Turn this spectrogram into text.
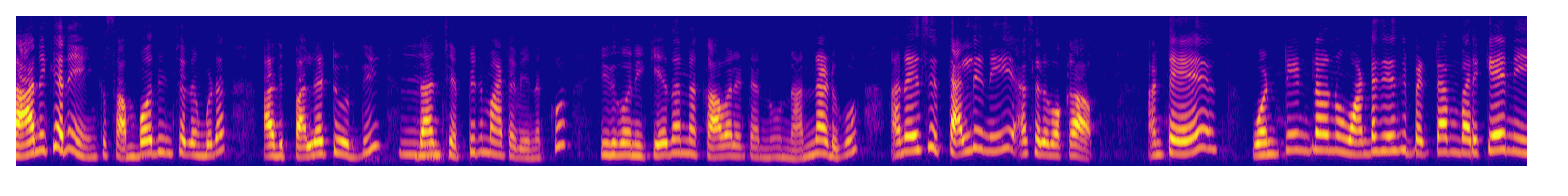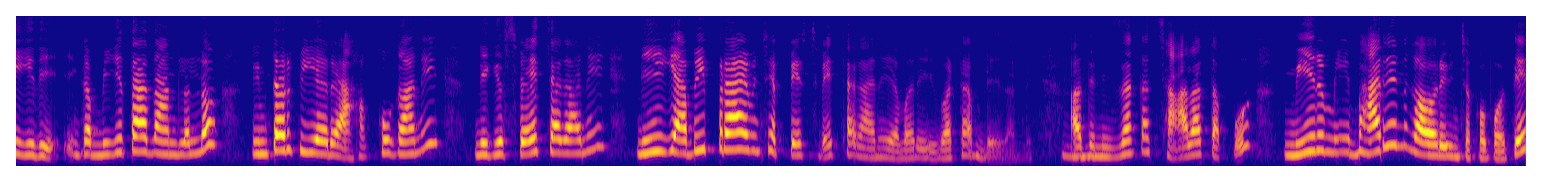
దానికనే ఇంక సంబోధించడం కూడా అది పల్లెటూరుది. దాని చెప్పిన మాట వినకు. ఇదిగో నీకు ఏదన్నా కావాలంటే నువ్వు నన్ను అడుగు అనేసి తల్లిని అసలు ఒక అంటే వంటింట్లో నువ్వు వంట చేసి పెట్టడం వరకే నీ ఇది. ఇంకా మిగతా దాంట్లలో ఇంటర్ఫియర్ హక్కు కానీ నీకు స్వేచ్ఛ కానీ నీకు అభిప్రాయం చెప్పే స్వేచ్ఛ కానీ ఎవరు ఇవ్వటం లేదండి. అది నిజంగా చాలా తప్పు. మీరు మీ భార్యను గౌరవించకపోతే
